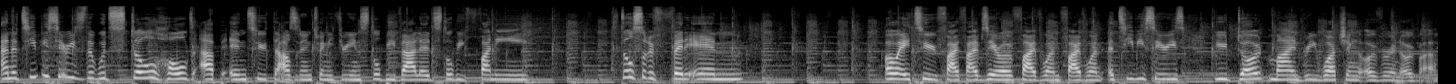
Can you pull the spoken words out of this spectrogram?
And a TV series that would still hold up in 2023 and still be valid, still be funny, still sort of fit in. 082 550 5151. A TV series you don't mind rewatching over and over.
